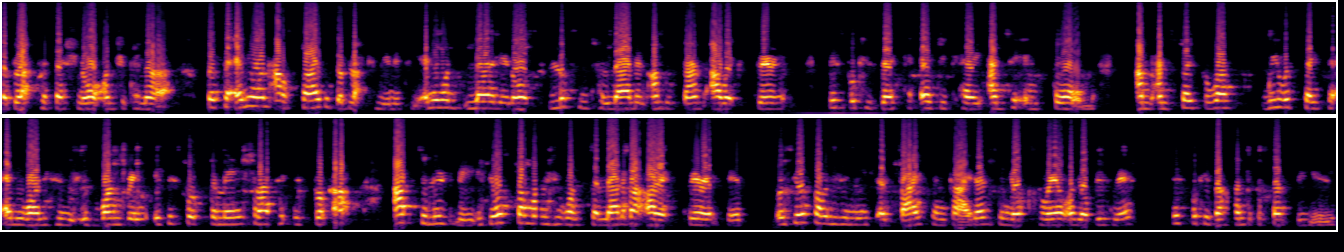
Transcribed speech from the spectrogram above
the black professional entrepreneur. But for anyone outside of the black community, anyone learning or looking to learn and understand our experience this book is there to educate and to inform. Um, and so for us, we would say to anyone who is wondering, is this book for me? Shall I pick this book up? Absolutely. If you're someone who wants to learn about our experiences, or if you're someone who needs advice and guidance in your career or your business, this book is 100% for you.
